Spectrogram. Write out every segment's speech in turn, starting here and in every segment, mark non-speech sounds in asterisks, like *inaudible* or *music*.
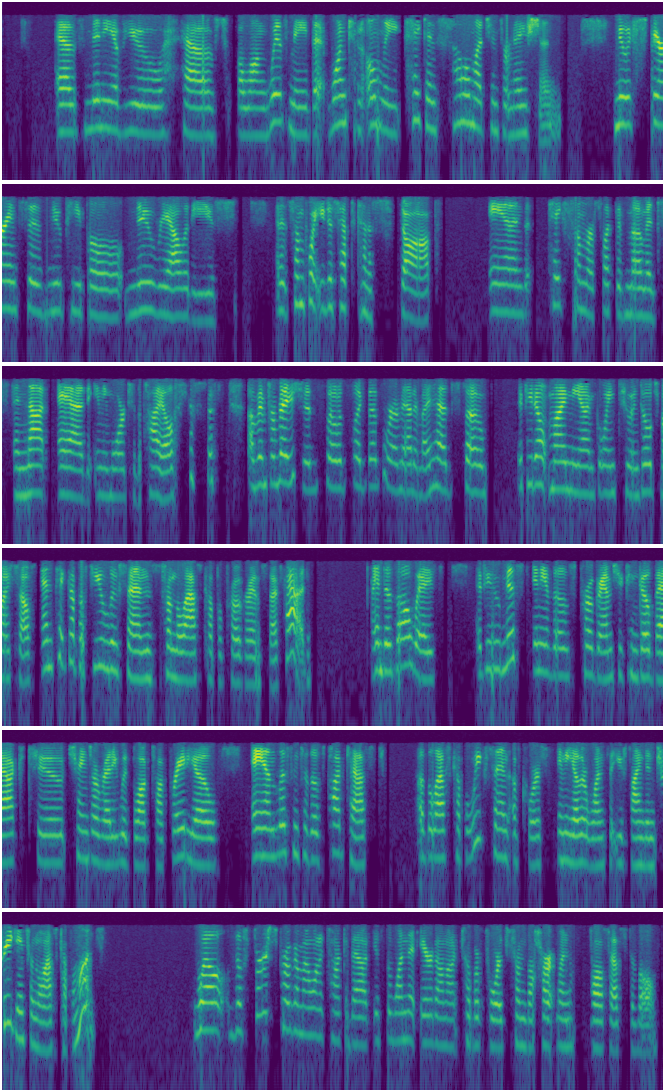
as many of you have along with me, that one can only take in so much information new experiences, new people, new realities. And at some point, you just have to kind of stop and take some reflective moments and not add any more to the pile *laughs* of information. So it's like that's where I'm at in my head. So if you don't mind me, I'm going to indulge myself and pick up a few loose ends from the last couple programs that I've had. And as always, if you missed any of those programs, you can go back to Change Already with Blog Talk Radio and listen to those podcasts of the last couple weeks and, of course, any other ones that you find intriguing from the last couple months. Well, the first program I want to talk about is the one that aired on October 4th from the Heartland Fall Festival.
